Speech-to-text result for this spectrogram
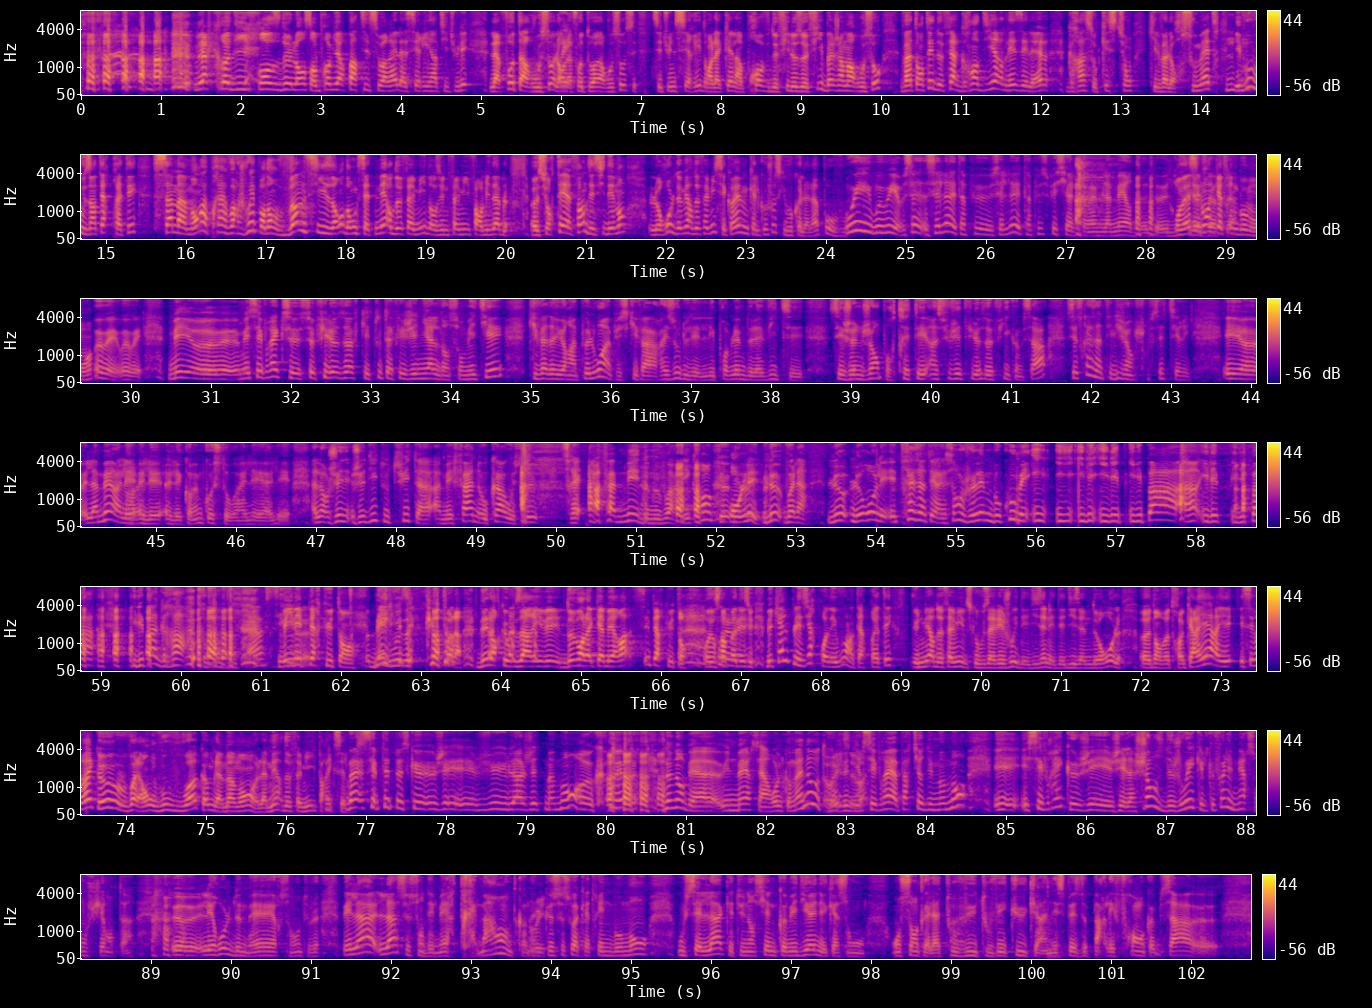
Mercredi, France de lance en première partie de soirée la série intitulée La faute à Rousseau. Alors, La faute à Rousseau, c'est une série dans laquelle un prof de philosophie, Benjamin Rousseau, va tenter de faire grandir les élèves grâce aux questions qu'il va leur soumettre. Et mhm. vous, vous interprétez sa maman après avoir joué pendant 26 ans, donc cette mère de famille dans une famille formidable euh, sur TF1. Décidément, le rôle de mère de famille, c'est quand même quelque chose qui vous colle à la peau. Vous. Oui, oui, oui. Celle-là est un peu, celle-là est un peu spéciale quand même, la mère de. de On est assez loin de Catherine Beaumont. Hein. Oui, oui, oui, oui. Mais, euh, mais c'est vrai que ce, ce philosophe qui est tout à fait génial dans son métier, qui va d'ailleurs un peu loin, puisqu'il va résoudre les, problèmes de la vie de ces, ces, jeunes gens pour traiter un sujet de philosophie comme ça. C'est très intelligent, je trouve, cette série. Et euh, la mère, elle est, elle, est, elle est, quand même costaud. Hein. Elle est, elle est... Alors, je, je, dis tout de suite à, mes fans, au cas où ceux seraient affamés de me voir à l'écran, que. On l'est. Le, voilà. Le, le, rôle est, très intéressant, je l'aime beaucoup, mais il, il, il, est, il, est, il est pas, hein, il est, il est pas, il est pas gras, comme on dit. Hein. mais il est euh, percutant. Dès, vous... voilà. Dès lors que vous arrivez devant la caméra, c'est percutant. On ne sera pas déçu. Mais quel plaisir prenez-vous à interpréter une mère de famille, parce que vous avez joué des dizaines et des dizaines de rôles euh, dans votre carrière, et, et c'est vrai que voilà, on vous voit comme la maman, la mère de famille par excellence. Bah, c'est peut-être parce que j'ai vu l'âge d'être maman, euh, quand même. non, non, ben, une mère, c'est un rôle comme un autre. je veux dire, c'est vrai à partir du moment. Et, c'est vrai que j'ai la chance de jouer. Quelquefois, les mères sont chiantes. Hein. Euh, les rôles de mère sont toujours. Mais là, là, ce sont des mères très marrantes, quand même. Que ce soit Catherine Beaumont ou celle-là, qui est une ancienne comédienne et qui a son. On sent qu'elle a tout vu, tout vécu, qui a un espèce de parler franc comme ça. Euh,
